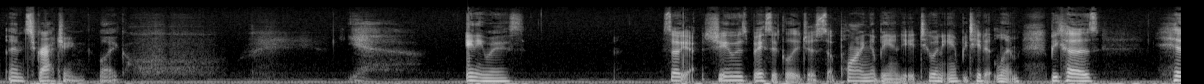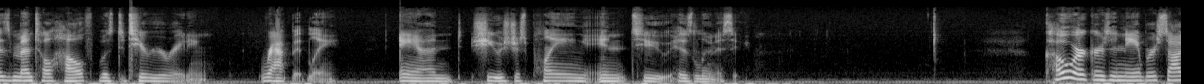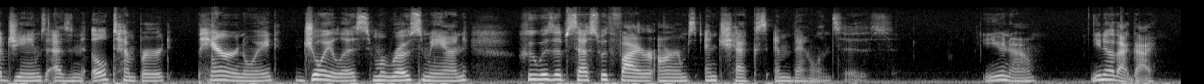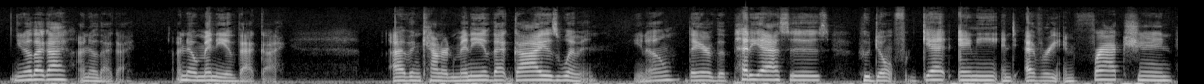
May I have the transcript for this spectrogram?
and scratching like yeah anyways so yeah she was basically just applying a band-aid to an amputated limb because his mental health was deteriorating rapidly and she was just playing into his lunacy. Coworkers and neighbors saw James as an ill tempered, paranoid, joyless, morose man who was obsessed with firearms and checks and balances. You know. You know that guy. You know that guy? I know that guy. I know many of that guy. I've encountered many of that guy as women. You know, they are the petty asses who don't forget any and every infraction,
